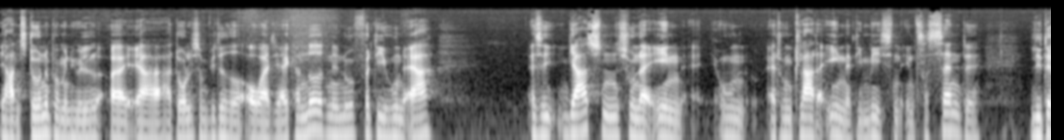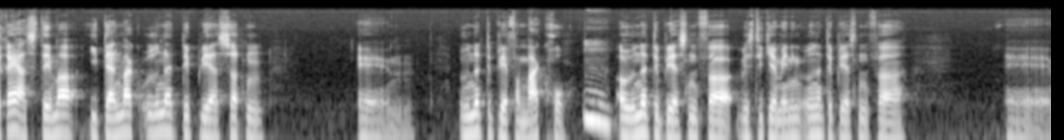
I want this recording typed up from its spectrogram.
Jeg har den stående på min hylde, og jeg har dårlig samvittighed over, at jeg ikke har nået den endnu, fordi hun er... Altså, jeg synes, hun er en, hun, at hun klart er en af de mest sådan, interessante litterære stemmer i Danmark, uden at det bliver sådan... Øh, uden at det bliver for makro, mm. og uden at det bliver sådan for, hvis det giver mening, uden at det bliver sådan for øh,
